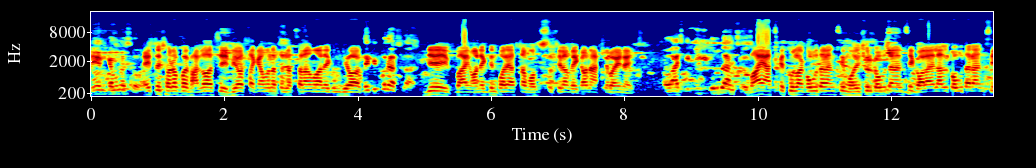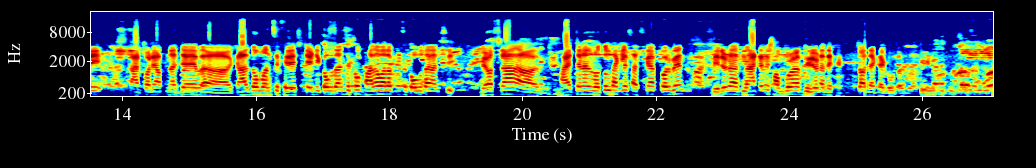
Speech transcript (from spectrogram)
রিয়ান এই তো সৌরভ ভাই ভালো আছি। বিহসটা কেমন আছেন? আসসালামু আলাইকুম বিহস অনেকদিন পরে আসলা জি ভাই অনেকদিন পরে আসলাম অসুস্থ ছিলাম এই কারণে আসতে পারি নাই। ভাই আজকে তুলা কবুতর আনছি মহীশূর কবুতর আনছি গলায় লাল কবুতর আনছি তারপরে আপনার যে কালদম আনছি ফ্রেশ টেডি কবুতর আনছি খুব ভালো ভালো কিছু কবুতর আনছি। ব্যবস্থা ভাইয়ের চ্যানেল নতুন থাকলে সাবস্ক্রাইব করবেন। ভিডিওটা না টেনে সম্পূর্ণ ভিডিওটা দেখেন। চল দেখায় কবুতর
